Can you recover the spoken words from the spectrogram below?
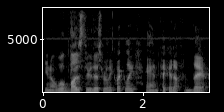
you know, we'll buzz through this really quickly and pick it up from there.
